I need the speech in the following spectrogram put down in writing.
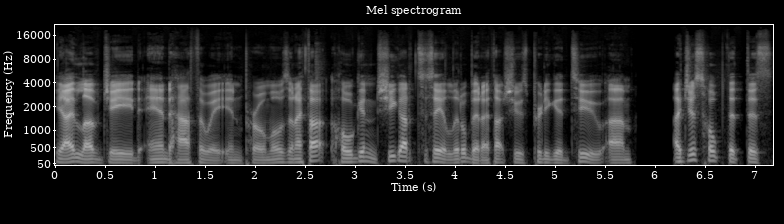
Yeah, I love Jade and Hathaway in promos, and I thought Hogan. She got to say a little bit. I thought she was pretty good too. Um, I just hope that this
